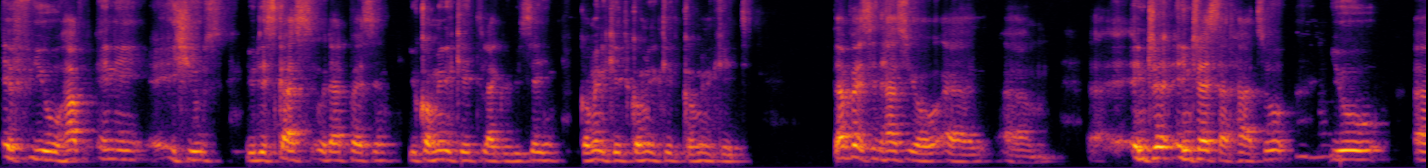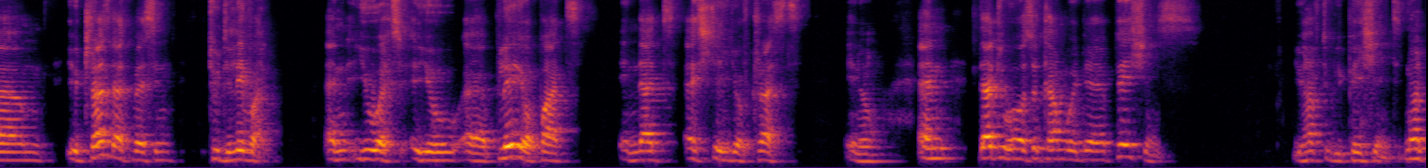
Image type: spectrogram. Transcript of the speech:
if you have any issues, you discuss with that person, you communicate, like we've been saying, communicate, communicate, communicate. That person has your uh, um, uh, inter- interest at heart. So mm-hmm. you um, you trust that person to deliver, and you you uh, play your part in that exchange of trust. You know, and that will also come with uh, patience. You have to be patient. Not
